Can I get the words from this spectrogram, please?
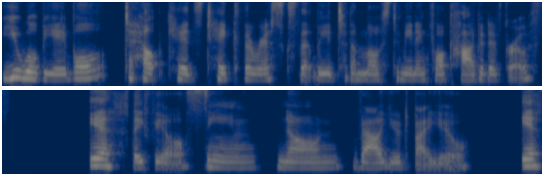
you will be able to help kids take the risks that lead to the most meaningful cognitive growth if they feel seen, known, valued by you, if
